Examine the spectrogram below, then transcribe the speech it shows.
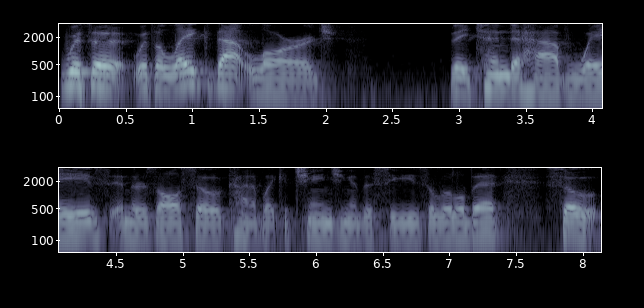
with a with a lake that large, they tend to have waves, and there's also kind of like a changing of the seas a little bit. So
